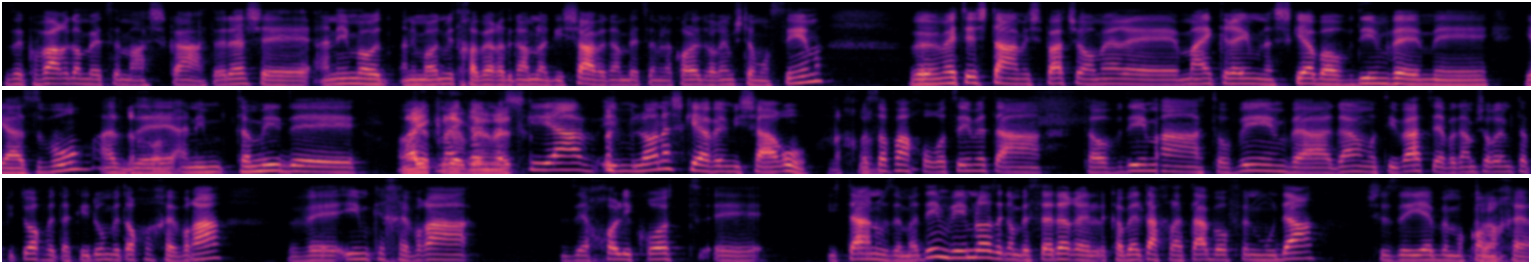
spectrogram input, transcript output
זה כבר גם בעצם ההשקעה. אתה יודע שאני מאוד, מאוד מתחברת גם לגישה וגם בעצם לכל הדברים שאתם עושים. ובאמת יש את המשפט שאומר, אה, מה יקרה אם נשקיע בעובדים והם אה, יעזבו? אז נכון. אה, אני תמיד אומרת, מה יקרה אם נשקיע, אם לא נשקיע והם יישארו? נכון. בסוף אנחנו רוצים את, ה, את העובדים הטובים, וגם המוטיבציה, וגם שרואים את הפיתוח ואת הקידום בתוך החברה, ואם כחברה זה יכול לקרות איתנו זה מדהים, ואם לא, זה גם בסדר לקבל את ההחלטה באופן מודע, שזה יהיה במקום כן. אחר.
